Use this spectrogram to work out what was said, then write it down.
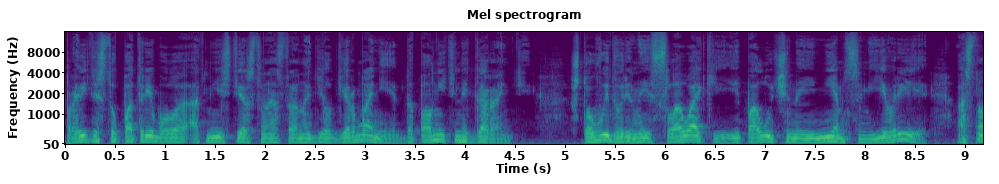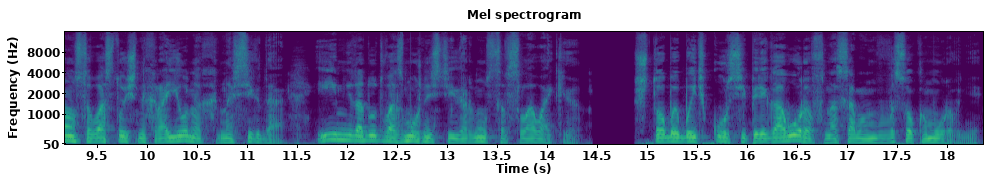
правительство потребовало от Министерства иностранных дел Германии дополнительных гарантий, что выдворенные из Словакии и полученные немцами евреи останутся в восточных районах навсегда и им не дадут возможности вернуться в Словакию. Чтобы быть в курсе переговоров на самом высоком уровне,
